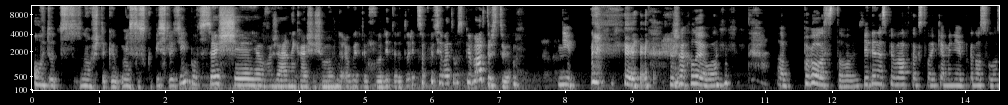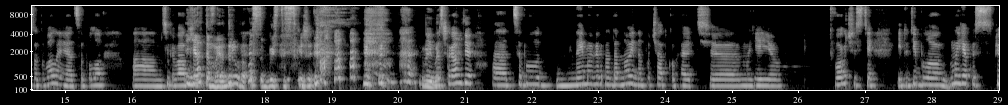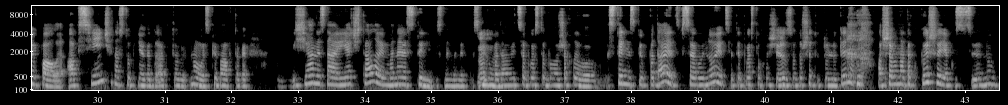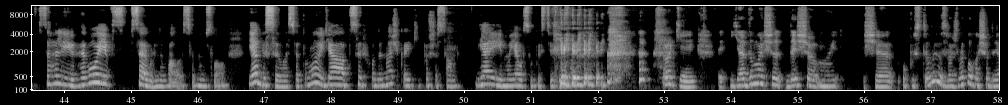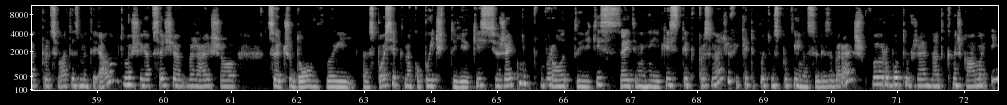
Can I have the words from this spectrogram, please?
Ой, тут знову ж таки місце скупі сльозі, бо все ще я вважаю найкраще, що можна робити в літературі, це працювати у співавторстві. Ні, жахливо. Просто єдине співавторство, яке мені приносило задоволення, це було а, співавторство. Я та моя друга особистість, скажи. Ні, насправді це було неймовірно давно і на початку геть е, моєї творчості. І тоді було ми якось співпали. А всі інші наступні редактори, ну співавтори, я не знаю, я читала, і мене стиль з ними не співпадав. І це просто було жахливо. Стиль не співпадає, все руйнується. Ти просто хочеш задушити ту людину. А ще вона так пише, якось ну, взагалі героїв все руйнувалося одним словом. Я бісилася, тому я псих-одиночка, який пише сам. Я і моя особистість. Окей. Я думаю, що дещо ми ще опустили з важливого щодо як працювати з матеріалом, тому що я все ще вважаю, що це чудовий е, спосіб накопичити якісь сюжетні повороти, якісь сетінги, якийсь тип персонажів, які ти потім спокійно собі забираєш в роботу вже над книжками і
